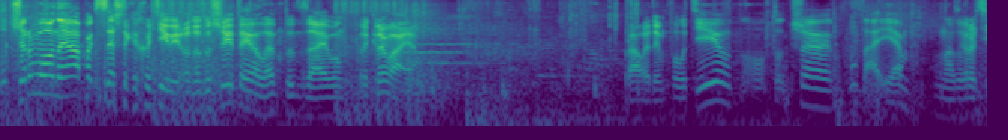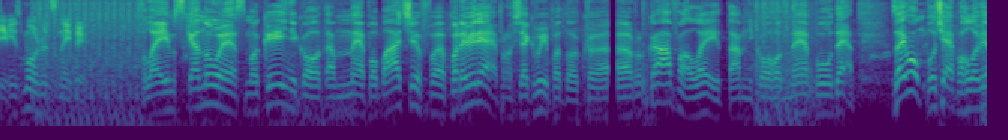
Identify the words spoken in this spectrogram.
Тут червоний Апекс все ж таки хотів його додушити, але тут зайву прикриває. Правий дим полетів. Ну тут же ну, да, є у нас гравці і зможуть знайти. Флейм сканує смоки, нікого там не побачив. Е, Перевіряє про всяк випадок е, рукав, але і там нікого не буде. Зайву влучає по голові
